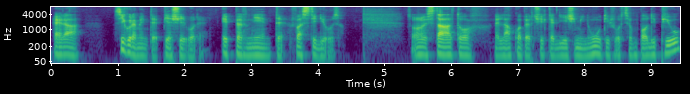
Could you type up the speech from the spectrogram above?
era sicuramente piacevole e per niente fastidiosa. Sono restato nell'acqua per circa 10 minuti, forse un po' di più,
